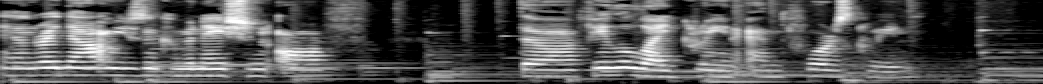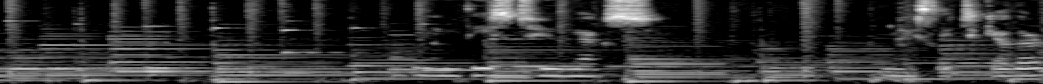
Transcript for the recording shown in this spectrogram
And right now I'm using a combination of the Phthalo Light Green and Forest Green. And these two mix nicely together.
